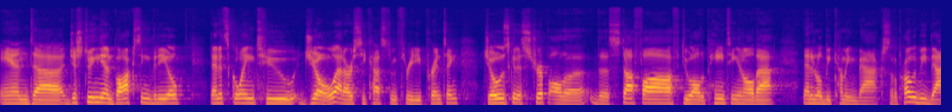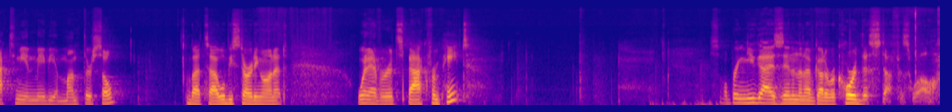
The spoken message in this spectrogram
and uh, just doing the unboxing video. Then it's going to Joe at RC Custom 3D Printing. Joe's going to strip all the, the stuff off, do all the painting and all that. Then it'll be coming back. So it'll probably be back to me in maybe a month or so. But uh, we'll be starting on it whenever it's back from paint. So I'll bring you guys in and then I've got to record this stuff as well.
